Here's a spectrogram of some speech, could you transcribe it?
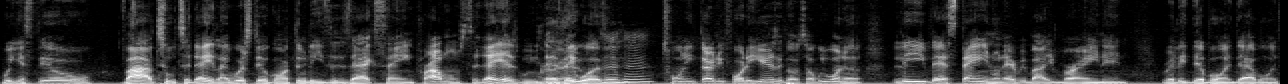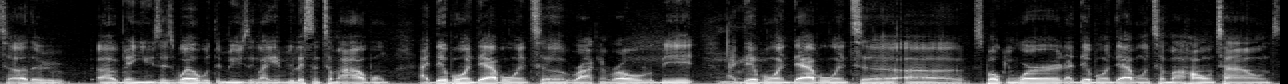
we can still vibe to today. Like, we're still going through these exact same problems today as we as they was in Mm-hmm. 20, 30, 40 years ago. So we want to leave that stain on everybody's brain and really dibble and dabble into other uh, venues as well with the music. Like if you listen to my album, I dibble and dabble into rock and roll a bit. I dibble and dabble into uh, spoken word. I dibble and dabble into my hometowns,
